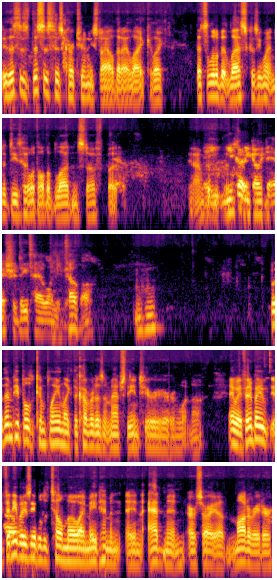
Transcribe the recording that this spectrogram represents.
See, this is this is his cartoony style that I like. Like that's a little bit less because he went into detail with all the blood and stuff. But yeah, Yeah, you, you got to go into extra detail on your cover. hmm But then people complain like the cover doesn't match the interior and whatnot. Anyway, if anybody if Oh. anybody's able to tell Mo I made him an, an admin or sorry a moderator,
